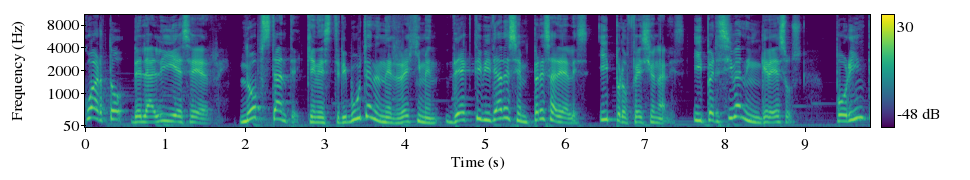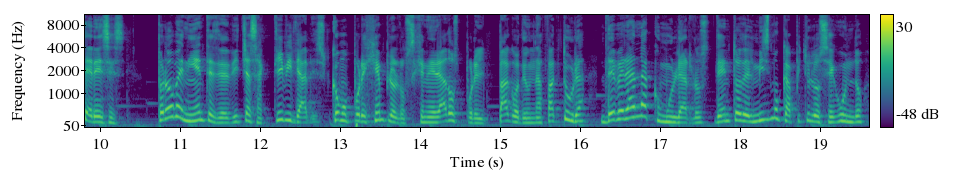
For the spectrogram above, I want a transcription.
cuarto de la ISR. No obstante, quienes tributen en el régimen de actividades empresariales y profesionales y perciban ingresos por intereses provenientes de dichas actividades, como por ejemplo los generados por el pago de una factura, deberán acumularlos dentro del mismo capítulo segundo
